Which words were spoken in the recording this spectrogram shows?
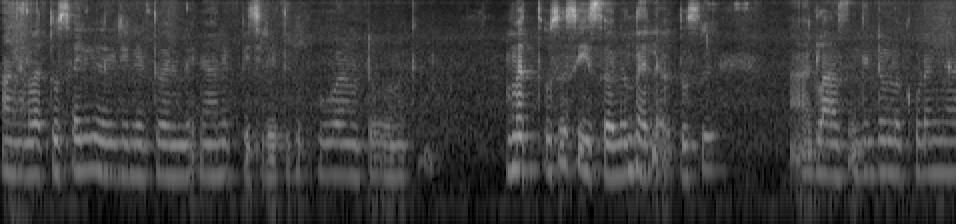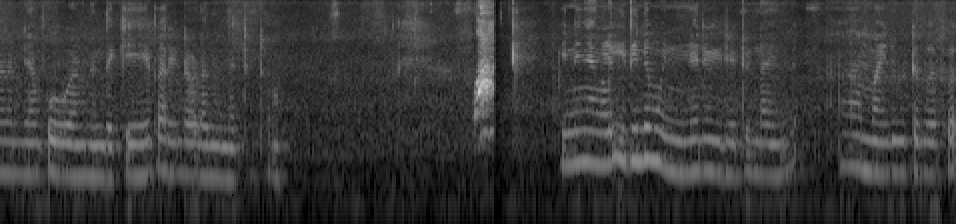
അങ്ങനെ ബത്തൂസയിൽ കയറിയിട്ട് എന്റെ അടുത്ത് വരുന്നുണ്ട് ഞാൻ ഇപ്പിച്ചിരി പോവാണ് കേട്ടോ പോകുന്നൊക്കെ ബത്തൂസ് സീസോലൊന്നുമല്ല. ബത്തൂസ് ആ ഗ്ലാസിന്റെ ഉള്ളിൽ കൂടെ ഞാൻ ഞാൻ പോവുകയാണ് എന്തൊക്കെയേ പറയുന്നുണ്ട് അവിടെ നിന്നിട്ട് കേട്ടോ. പിന്നെ ഞങ്ങൾ ഇതിന്റെ മുന്നേ ഒരു വീഡിയോ ആ അമ്മായിന്റെ വീട്ടിൽ പോയപ്പോൾ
